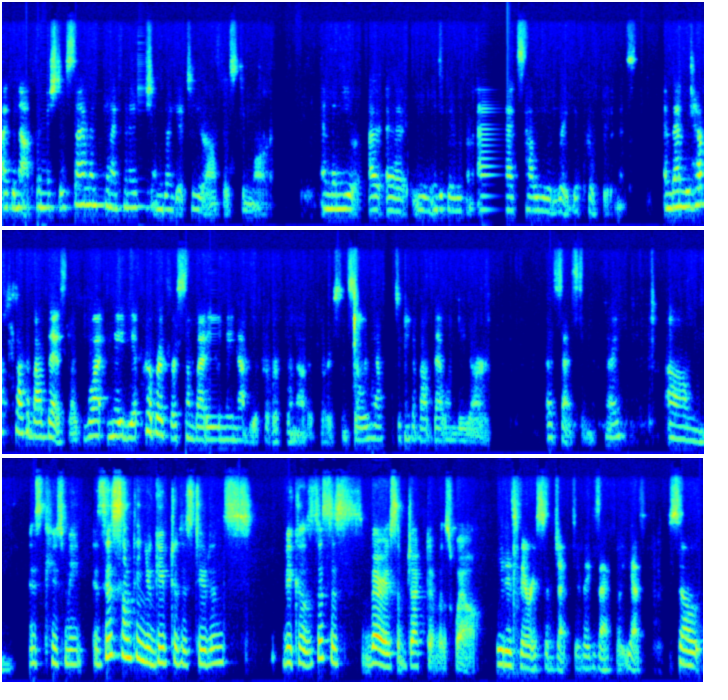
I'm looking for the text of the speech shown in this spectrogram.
I cannot finish the assignment. Can I finish and bring it to your office tomorrow? And then you, uh, uh, you indicate with an X how you would rate the appropriateness. And then we have to talk about this, like what may be appropriate for somebody may not be appropriate for another person. So we have to think about that when we are assessing, right? Um, Excuse me, is this something you give to the students? Because this is very subjective as well. It is very subjective, exactly, yes. So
